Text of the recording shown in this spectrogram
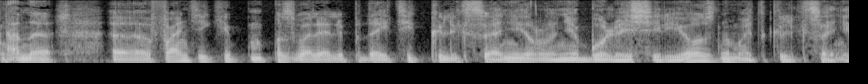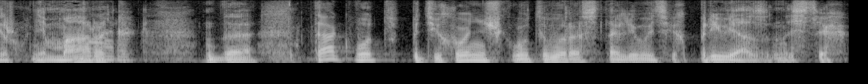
А на э, фантики позволяли подойти к коллекционированию более серьезному. Это коллекционирование марок. марок. Да. Так вот потихонечку вот и вырастали в этих привязанностях.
